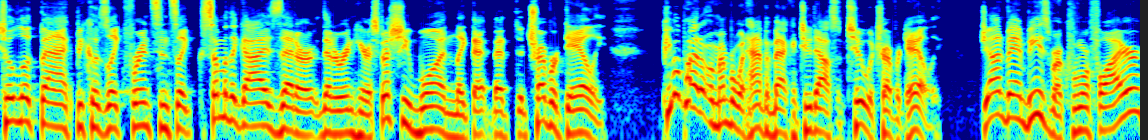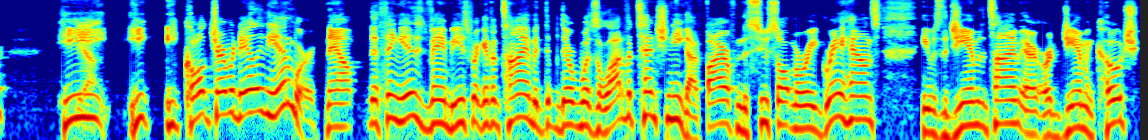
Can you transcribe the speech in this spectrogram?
to look back because like for instance like some of the guys that are that are in here especially one like that that the Trevor Daley. People probably don't remember what happened back in 2002 with Trevor Daley. John Vanbiesbrouck former flyer he Yeah. he he called Trevor Daley the N-word. Now the thing is Van Beesbrook at the time it, there was a lot of attention. He got fired from the Sault Ste. Marie Greyhounds. He was the GM at the time or, or GM and coach.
